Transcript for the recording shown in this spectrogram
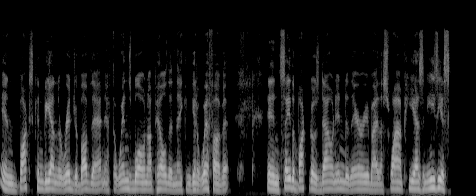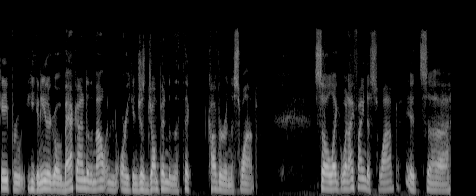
and bucks can be on the ridge above that. And if the wind's blowing uphill, then they can get a whiff of it. And say the buck goes down into the area by the swamp, he has an easy escape route. He can either go back onto the mountain or he can just jump into the thick cover in the swamp. So like when I find a swamp, it's uh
